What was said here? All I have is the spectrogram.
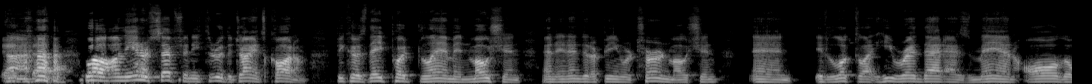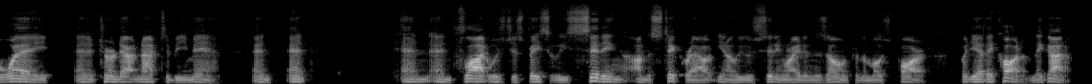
And, uh, well, on the interception he threw, the Giants caught him because they put Lamb in motion, and it ended up being return motion, and it looked like he read that as man all the way, and it turned out not to be man. And and and and Flott was just basically sitting on the stick route. You know, he was sitting right in the zone for the most part. But yeah, they caught him. They got him.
